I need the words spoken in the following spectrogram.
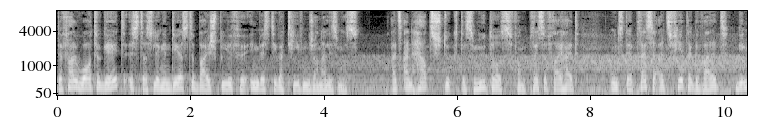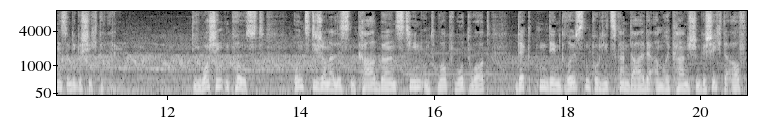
Der Fall Watergate ist das legendärste Beispiel für investigativen Journalismus als ein Herzstück des Mythos von Pressefreiheit und der Presse als vierter Gewalt ging es in die Geschichte ein. Die Washington Post und die Journalisten Carl Bernstein und Bob Woodward deckten den größten Politskandal der amerikanischen Geschichte auf,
